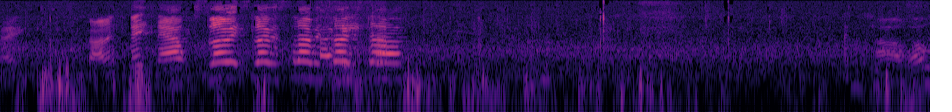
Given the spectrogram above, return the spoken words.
Okay, it now. Slow it, slow it, slow it, slow it, slow it. Ah, well,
